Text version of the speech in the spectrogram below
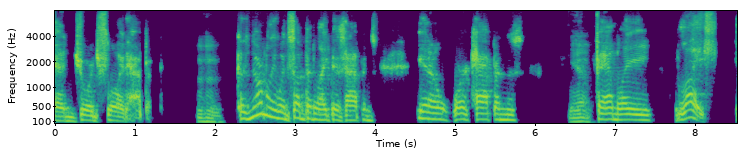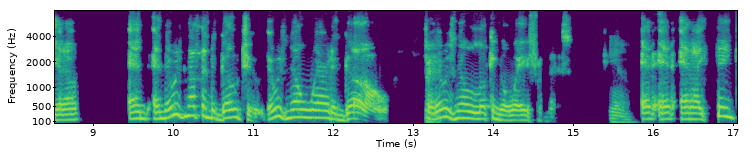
and George Floyd happened. Because mm-hmm. normally, when something like this happens, you know, work happens, yeah, family, life, you know, and and there was nothing to go to. There was nowhere to go, so right. there was no looking away from this. Yeah, and and and I think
